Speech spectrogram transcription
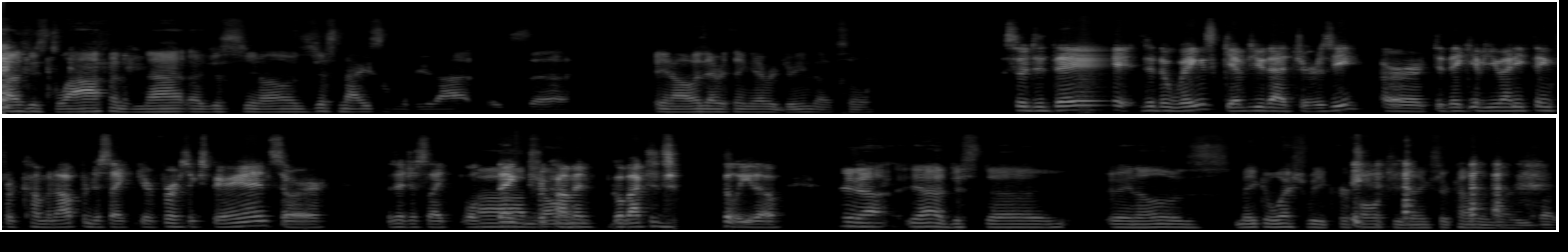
I was just laughing and that. I just, you know, it was just nice of to do that. It's, uh, you know, it was everything I ever dreamed of. So So did they did the Wings give you that jersey, or did they give you anything for coming up and just like your first experience, or was it just like, well, thanks Um, for coming, go back to Toledo? yeah, yeah, just uh, you know, it was make a wish week for Fulch. Thanks for coming, buddy. But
